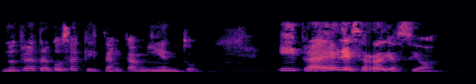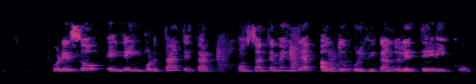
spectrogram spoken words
no trae otra cosa que estancamiento y traer esa radiación. Por eso es importante estar constantemente autopurificando el etérico,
